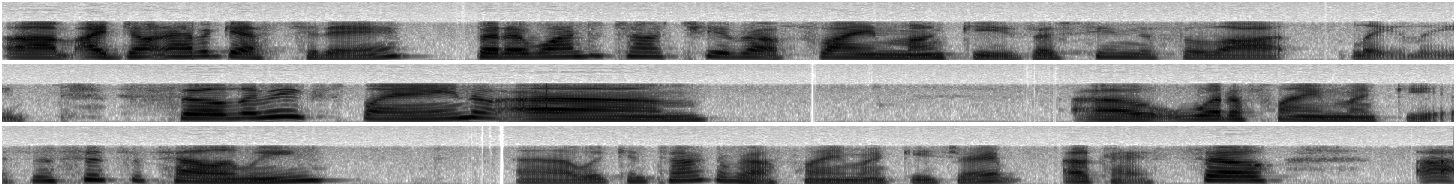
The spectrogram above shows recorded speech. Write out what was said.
um, I don't have a guest today, but I wanted to talk to you about flying monkeys. I've seen this a lot lately. So let me explain um, uh, what a flying monkey is. And since it's Halloween, uh, we can talk about flying monkeys, right? Okay. So uh,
